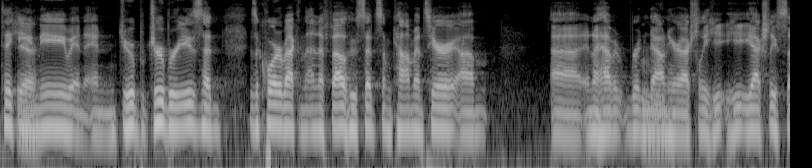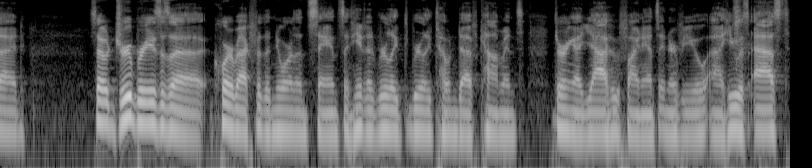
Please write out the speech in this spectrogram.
taking Yeah. a knee, and, and Drew, Drew Brees had is a quarterback in the NFL who said some comments here, um, uh, and I have it written Mm-hmm. down here. Actually, he he actually said. So Drew Brees is a quarterback for the New Orleans Saints, and he had a really, really tone deaf comment during a Yahoo Finance interview. Uh, he was asked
